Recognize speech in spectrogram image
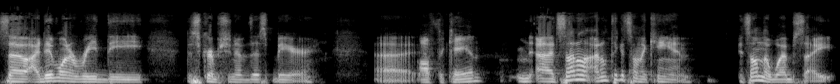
So I did want to read the description of this beer. Uh, Off the can. uh, it's not. On, I don't think it's on the can. It's on the website.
